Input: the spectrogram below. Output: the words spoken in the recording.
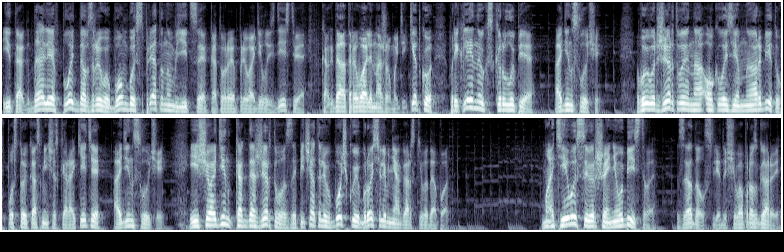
И так далее, вплоть до взрыва бомбы, спрятанном в яйце, которое приводилось в действие, когда отрывали ножом этикетку, приклеенную к скорлупе. Один случай. Вывод жертвы на околоземную орбиту в пустой космической ракете – один случай. И еще один, когда жертву запечатали в бочку и бросили в Ниагарский водопад. «Мотивы совершения убийства?» – задал следующий вопрос Гарви.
